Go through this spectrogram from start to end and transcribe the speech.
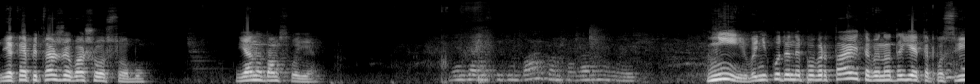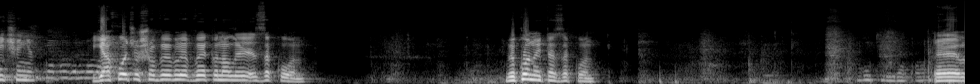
яке підтверджує вашу особу. Я надам своє. Я зараз піду в банк, вам поверну гроші. Ні, ви нікуди не повертаєте, ви надаєте посвідчення. Я, повернула Я хочу, щоб ви ви виконали закон. Виконуйте закон. Який закон? Е,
